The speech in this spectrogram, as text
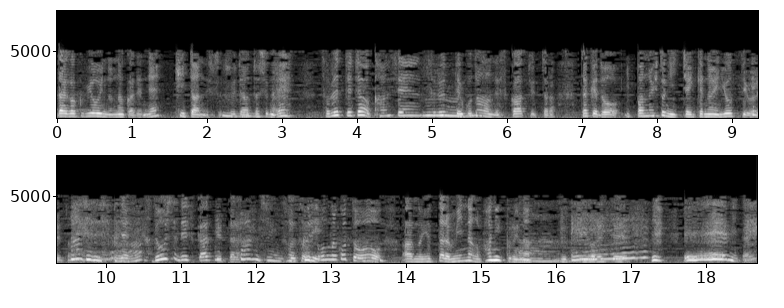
大学病院の中でね聞いたんです。それで私が「えそれってじゃあ感染するっていうことなんですか?」って言ったら「だけど一般の人に言っちゃいけないよ」って言われたの。ででどうしてですか?」って言ったらそうそうそんなことをあの言ったらみんながパニックになるって言われて「ええー、みたいな。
